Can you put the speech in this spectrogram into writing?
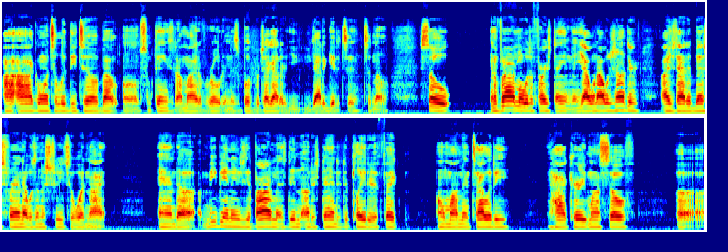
I, I go into a little detail about um, some things that I might have wrote in this book, which I gotta you, you gotta get it to to know. So, environment was the first thing, man. Yeah, when I was younger, I to have a best friend that was in the streets or whatnot, and uh, me being in these environments didn't understand it played an effect on my mentality, how I carried myself uh,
